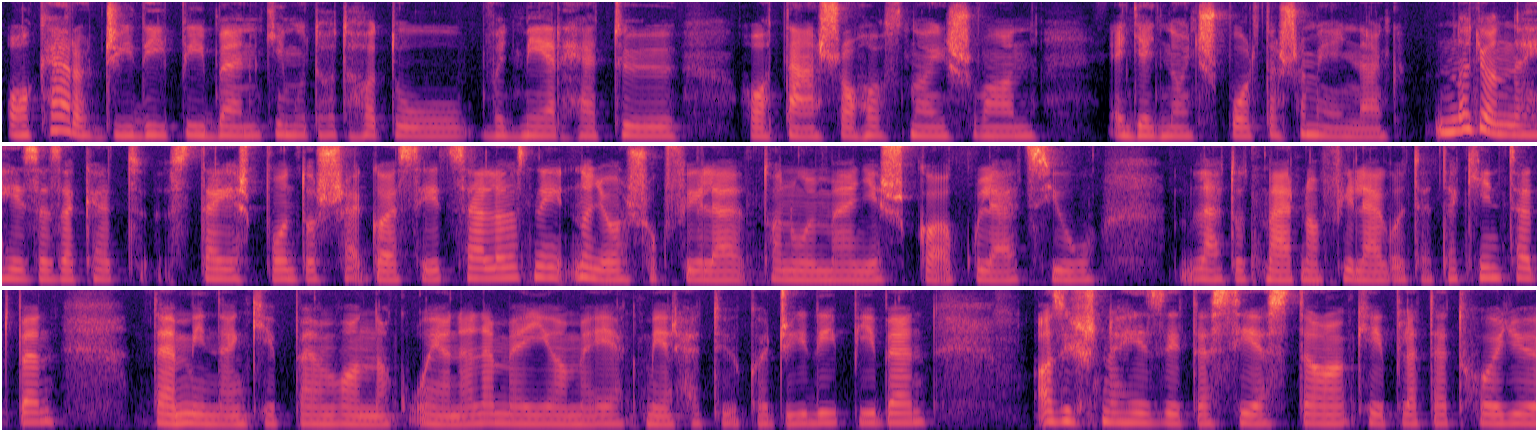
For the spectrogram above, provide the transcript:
Akár a GDP-ben kimutatható vagy mérhető hatása, haszna is van egy-egy nagy sporteseménynek? Nagyon nehéz ezeket teljes pontossággal szétszállazni. Nagyon sokféle tanulmány és kalkuláció látott már napvilágot e tekintetben, de mindenképpen vannak olyan elemei, amelyek mérhetők a GDP-ben, az is nehézé teszi ezt a képletet, hogy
